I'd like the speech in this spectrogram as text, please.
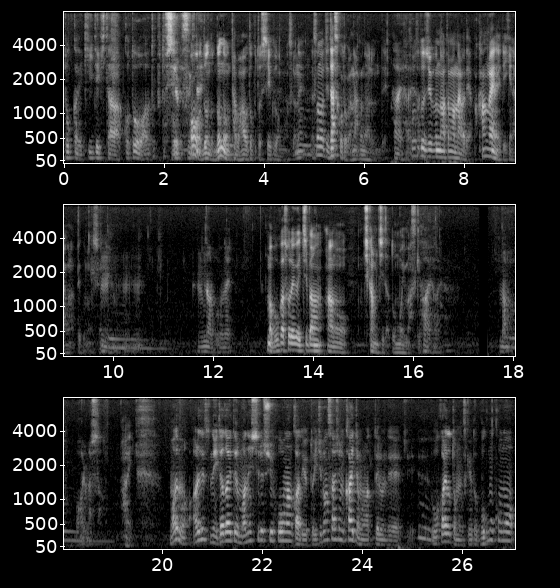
どっかで聞いてきたことをアウトプットしてるすぎないをどんどんどんどん多分アウトプットしていくと思うんですよね。うん。そのうち出すことがなくなるんで、はいはい、はい、そうすると自分の頭の中でやっぱ考えないといけなくなってくるんですよね。うんなるほどね。まあ僕はそれが一番あの近道だと思いますけど。はいはい。なるほど。わかりました。はい。まあでもあれですねいただいてる真似してる手法なんかでいうと一番最初に書いてもらってるんでうん。お分かりだと思うんですけど僕もこの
